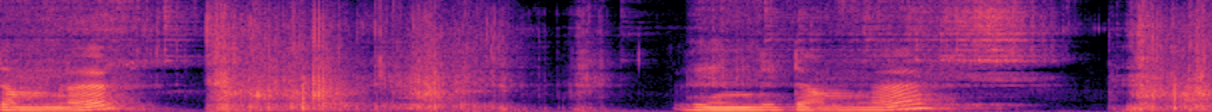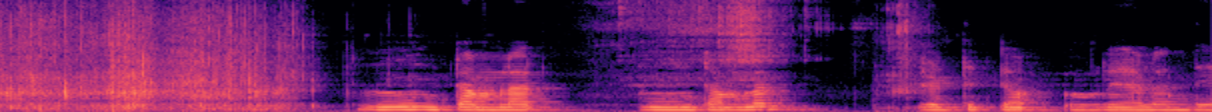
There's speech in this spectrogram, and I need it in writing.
டம்ளர் ரெண்டு டம்ளர் மூணு டம்ளர் மூணு டம்ளர் எடுத்துக்கிட்டோம். ஒரு இழந்து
